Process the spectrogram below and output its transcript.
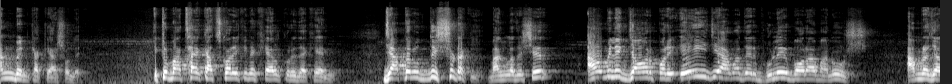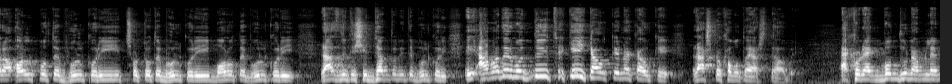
আনবেন কাকে আসলে? একটু মাথায় কাজ করে কিনা খেয়াল করে দেখেন। যে আপনার উদ্দেশ্যটা কি? বাংলাদেশের আওয়ামী লীগ যাওয়ার পরে এই যে আমাদের ভুলে বড়া মানুষ, আমরা যারা অল্পতে ভুল করি, ছোটতে ভুল করি, বড়তে ভুল করি, রাজনীতি সিদ্ধান্ত নিতে ভুল করি, এই আমাদের মধ্যেই থেকেই কাউকে না কাউকে রাষ্ট্র ক্ষমতায় আসতে হবে। এখন এক বন্ধু নামলেন,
